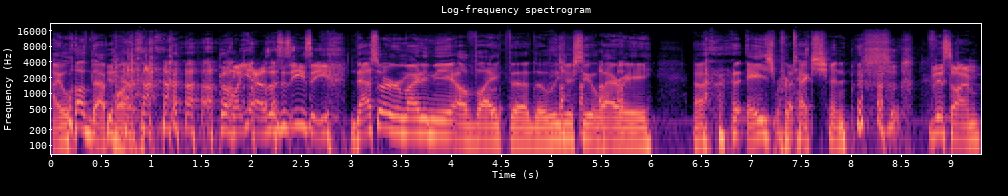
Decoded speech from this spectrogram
i love that part I'm like, yeah, this is easy. that's what reminded me of like the the leisure suit larry uh, age protection. This time,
